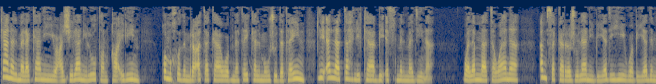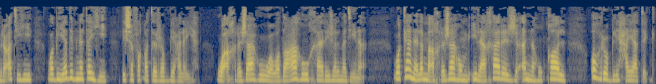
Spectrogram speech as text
كان الملكان يعجلان لوطا قائلين قم خذ امرأتك وابنتيك الموجودتين لئلا تهلك بإثم المدينة. ولما توانى أمسك الرجلان بيده وبيد امرأته وبيد ابنتيه لشفقة الرب عليه وأخرجاه ووضعاه خارج المدينة. وكان لما أخرجاهم إلى خارج أنه قال أهرب لحياتك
